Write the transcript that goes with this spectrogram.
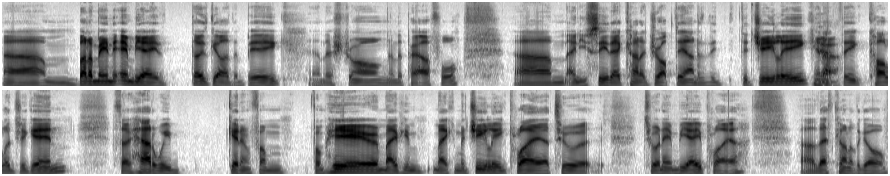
Um, but I mean, the NBA, those guys are big and they're strong and they're powerful. Um, and you see that kind of drop down to the, the G League and Yeah. I think college again. So how do we get him from, from here and make him make him a G League player to a to an NBA player? Uh, that's kind of the goal.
